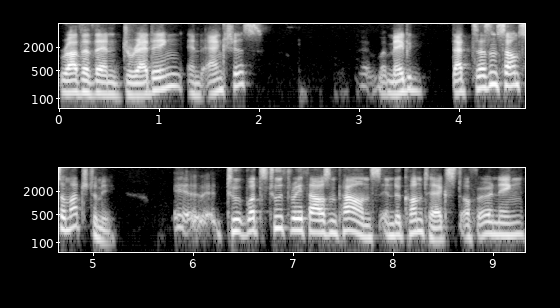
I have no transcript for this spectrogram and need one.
rather than dreading and anxious maybe that doesn't sound so much to me uh, to what's two three thousand pounds in the context of earning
